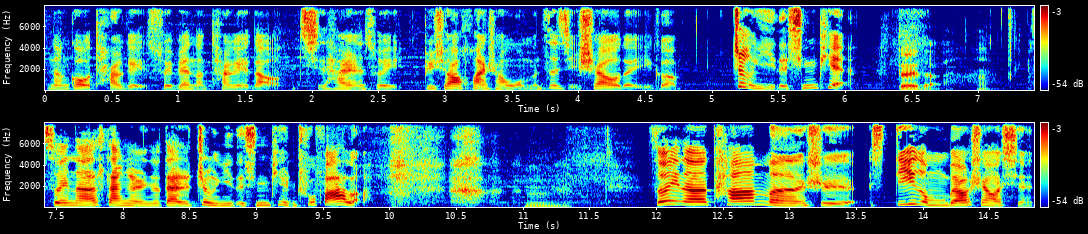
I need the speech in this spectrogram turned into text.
能够 target 随便的 target 到其他人，所以必须要换上我们自己 shell 的一个。正义的芯片，对的，所以呢，三个人就带着正义的芯片出发了。嗯，所以呢，他们是第一个目标是要先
